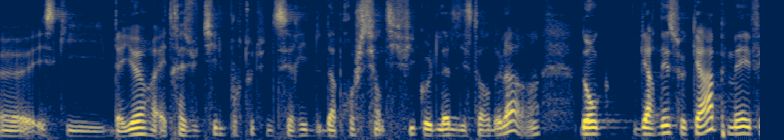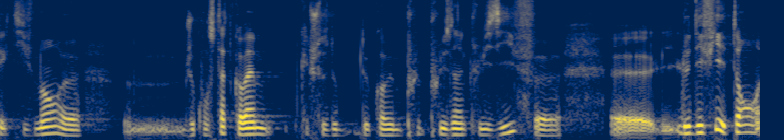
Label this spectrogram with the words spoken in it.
Euh, et ce qui d'ailleurs est très utile pour toute une série d'approches scientifiques au-delà de l'histoire de l'art. Hein. Donc garder ce cap, mais effectivement, euh, euh, je constate quand même quelque chose de, quand même plus, plus inclusif. le défi étant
